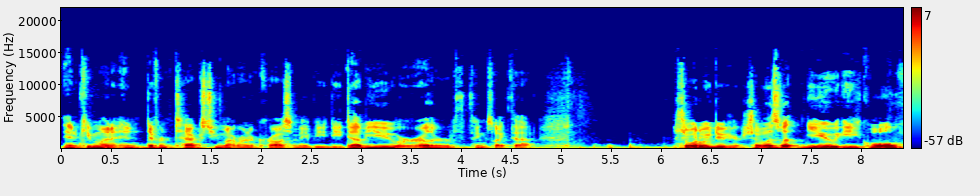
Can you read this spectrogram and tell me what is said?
and keep in mind, in different texts, you might run across it may be dw or other things like that. So what do we do here? So let's let u equal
